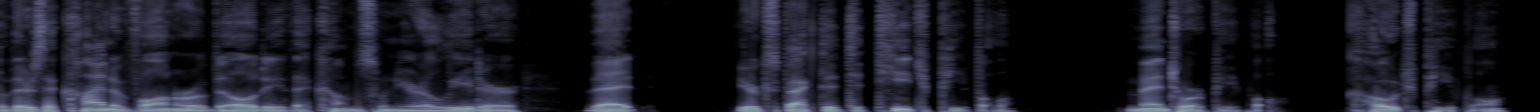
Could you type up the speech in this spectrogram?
But there's a kind of vulnerability that comes when you're a leader that you're expected to teach people, mentor people, coach people,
